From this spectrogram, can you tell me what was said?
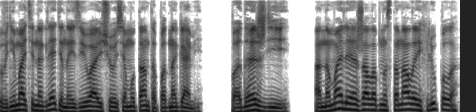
внимательно глядя на извивающегося мутанта под ногами. «Подожди!» Аномалия жалобно стонала и хлюпала.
